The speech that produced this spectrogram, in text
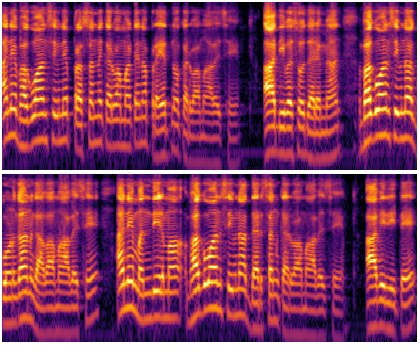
અને ભગવાન શિવને પ્રસન્ન કરવા માટેના પ્રયત્નો કરવામાં આવે છે. આ દિવસો દરમિયાન ભગવાન શિવના ગુણગાન ગાવામાં આવે છે અને મંદિરમાં ભગવાન શિવના દર્શન કરવામાં આવે છે. આવી રીતે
